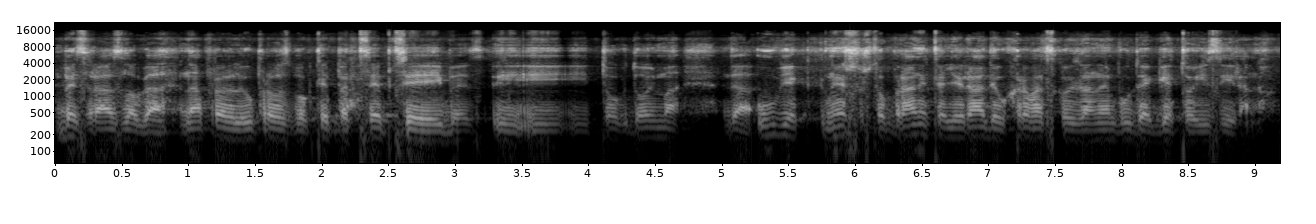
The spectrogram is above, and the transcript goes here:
bez razloga napravili upravo zbog te percepcije i, bez, i, i, i tog dojma da uvijek nešto što branitelji rade u Hrvatskoj da ne bude getoizirano.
